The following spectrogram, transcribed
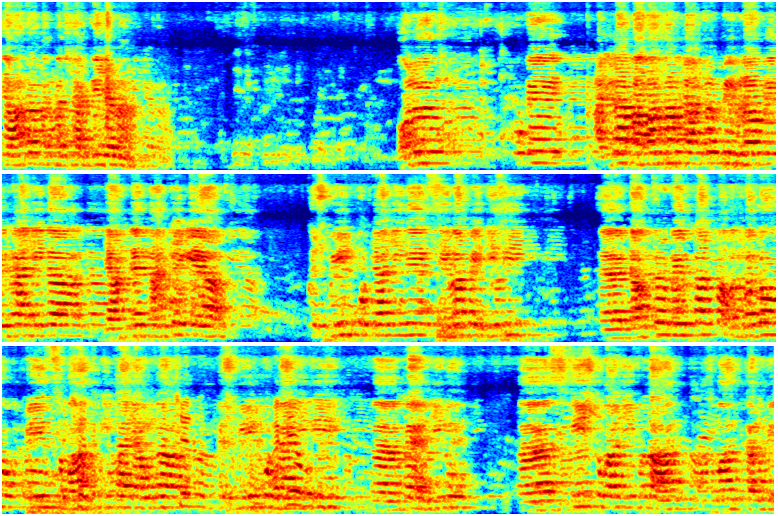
ਚਾਹ ਦਾ ਲੰਗਰ ਛਕ ਕੇ ਜਾਣਾ। ਔਰ ਕਿਉਂਕਿ ਅਜਲਾ ਬਾਬਾ ਸਾਹਿਬ ਡਾਕਟਰ ਭੀਮਰਾਓ ਅੰਬੇਡਕਰ ਜੀ ਦਾ ਜਨਮ ਦਿਨ ਲੰਘ ਕੇ ਗਿਆ। ਕਸ਼ਮੀਰ ਪੁੱਟਾ ਜੀ ਨੇ ਸੇਵਾ ਭੇਜੀ ਸੀ। ਅਹ ਡਾਕਟਰ ਅੰਬੇਡਕਰ ਭਵਨ ਵੱਲੋਂ ਵੀ ਸਨਮਾਨਿਤ ਕੀਤਾ ਜਾਊਗਾ ਕਸ਼ਮੀਰ ਪੁੱਟਾ ਜੀ ਦੀ ਅਹ ਭੈਣ ਜੀ ਨੂੰ ਅਹ ਸਤੀਸ਼ ਕੁਮਾਰ ਜੀ ਪ੍ਰਧਾਨ ਸਨਮਾਨਿਤ ਕਰਨਗੇ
